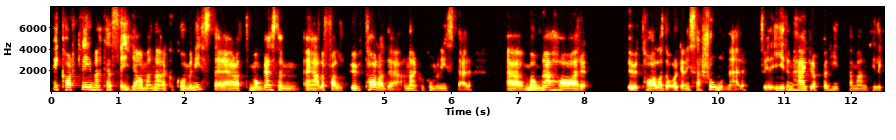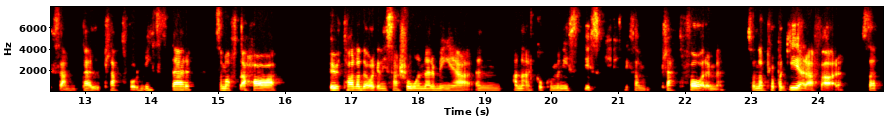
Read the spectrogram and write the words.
En kort grej man kan säga om anarkokommunister är att många som är i alla fall uttalade anarkokommunister, eh, många har uttalade organisationer i den här gruppen hittar man till exempel plattformister som ofta har uttalade organisationer med en anarkokommunistisk liksom, plattform som de propagerar för. Så att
